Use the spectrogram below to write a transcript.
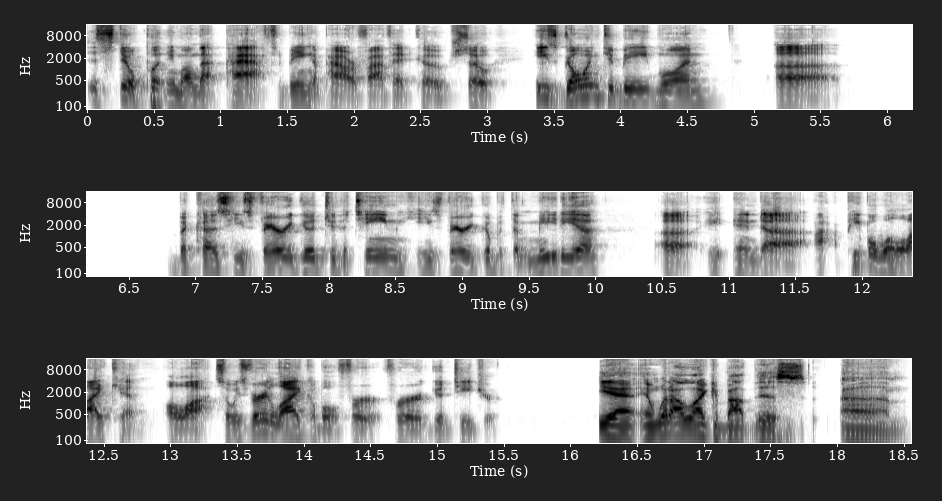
is still putting him on that path to being a Power Five head coach. So he's going to be one uh, because he's very good to the team. He's very good with the media uh, and uh, people will like him a lot. So he's very likable for for a good teacher. Yeah, and what I like about this um,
